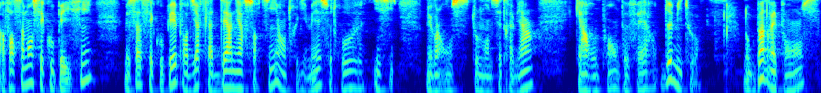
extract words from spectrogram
Alors forcément, c'est coupé ici. Mais ça, c'est coupé pour dire que la dernière sortie, entre guillemets, se trouve ici. Mais voilà, tout le monde sait très bien qu'un rond-point, on peut faire demi-tour. Donc, bonne réponse,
